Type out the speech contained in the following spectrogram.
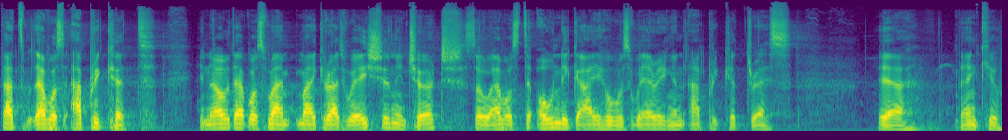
That, that was apricot. You know, that was my, my graduation in church, so I was the only guy who was wearing an apricot dress. Yeah, thank you.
